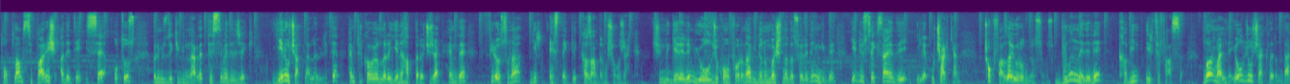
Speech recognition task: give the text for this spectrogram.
Toplam sipariş adeti ise 30. Önümüzdeki günlerde teslim edilecek yeni uçaklarla birlikte hem Türk Hava Yolları yeni hatlar açacak hem de filosuna bir esneklik kazandırmış olacak. Şimdi gelelim yolcu konforuna. Videonun başında da söylediğim gibi 787 ile uçarken çok fazla yorulmuyorsunuz. Bunun nedeni kabin irtifası. Normalde yolcu uçaklarında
